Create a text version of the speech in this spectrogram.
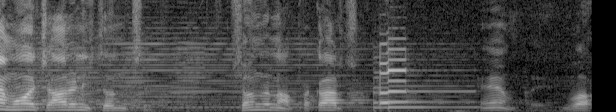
એમ હોય ચારણી છંદ છે. છંદના પ્રકાર છે. એમ વાહ.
